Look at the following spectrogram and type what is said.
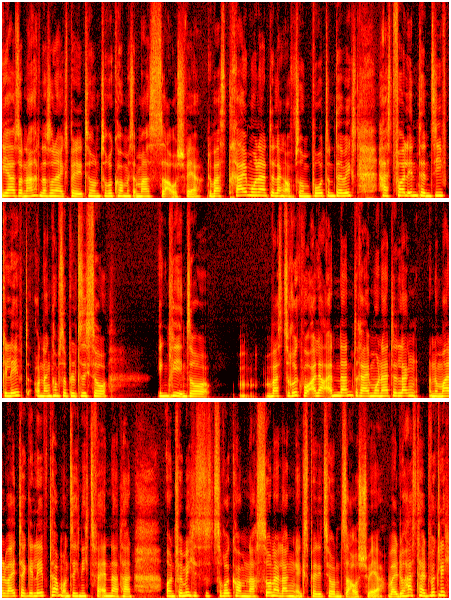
Ja, so nach so einer Expedition zurückkommen ist immer sau schwer. Du warst drei Monate lang auf so einem Boot unterwegs, hast voll intensiv gelebt und dann kommst du plötzlich so irgendwie in so was zurück, wo alle anderen drei Monate lang normal weitergelebt haben und sich nichts verändert hat. Und für mich ist das Zurückkommen nach so einer langen Expedition sau schwer, weil du hast halt wirklich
